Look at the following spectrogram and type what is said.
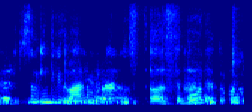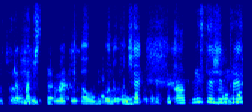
predvsem individualna mobilnost uh, se bo na področju kulture pač spremenila v bodoče. Uh, veste, že pred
